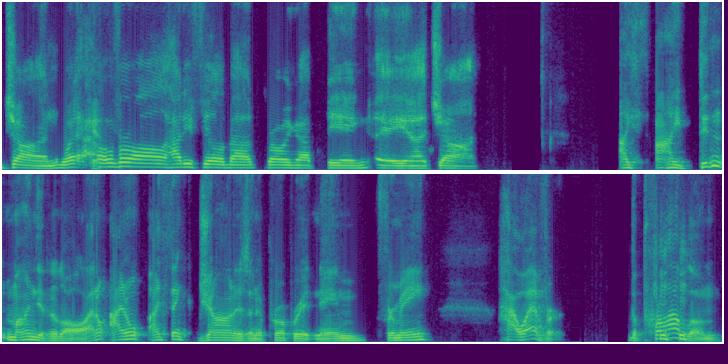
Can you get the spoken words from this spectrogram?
John. What Yeah. overall? How do you feel about growing up being a uh, John? I I didn't mind it at all. I don't I don't I think John is an appropriate name for me. However, the problem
